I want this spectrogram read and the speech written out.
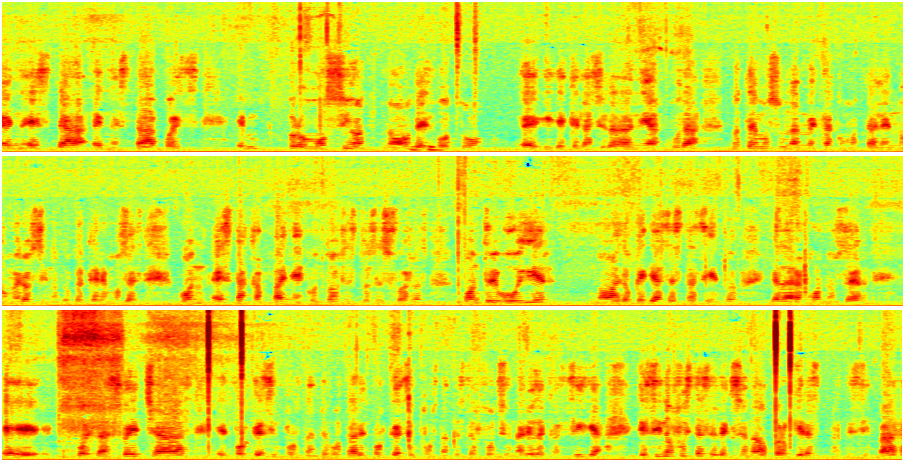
En esta, en esta pues en promoción ¿no? del voto eh, y de que la ciudadanía acuda. No tenemos una meta como tal en números, sino lo que queremos es con esta campaña y con todos estos esfuerzos contribuir ¿no? lo que ya se está haciendo y a dar a conocer eh, pues las fechas, el por qué es importante votar, el por qué es importante ser funcionario de casilla, que si no fuiste seleccionado pero quieres participar participar,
